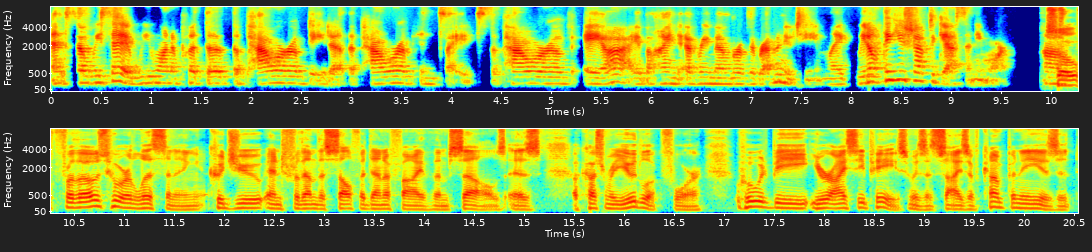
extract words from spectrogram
And so we say we want to put the, the power of data, the power of insights, the power of AI behind every member of the revenue team. Like, we don't think you should have to guess anymore. Um, so, for those who are listening, could you, and for them to self identify themselves as a customer you'd look for, who would be your ICPs? Is it size of company? Is it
